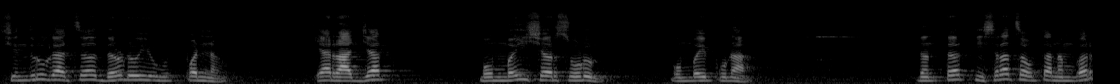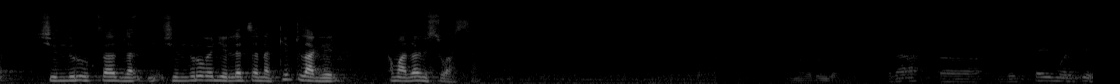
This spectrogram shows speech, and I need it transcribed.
सिंधुदुर्गाचं दरडोई उत्पन्न या राज्यात मुंबई शहर सोडून मुंबई पुणा नंतर तिसरा चौथा नंबर सिंधुदुर्गचा सिंधुदुर्ग जिल्ह्याचा नक्कीच लागेल हा माझा विश्वास आहे. लोकशाही मरते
